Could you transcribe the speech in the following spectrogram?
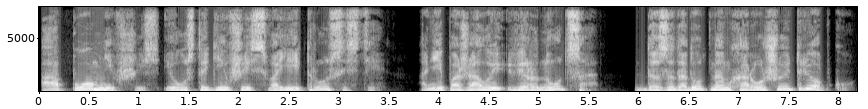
Опомнившись и устыдившись своей трусости, они, пожалуй, вернутся, да зададут нам хорошую трепку.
